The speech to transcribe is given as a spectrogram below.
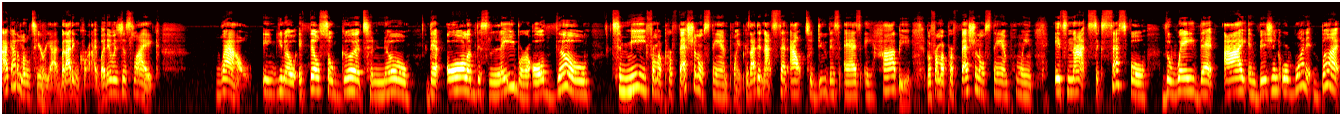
I got a little teary-eyed but i didn't cry. But it was just like wow. And, you know it feels so good to know that all of this labor although to me from a professional standpoint because I did not set out to do this as a hobby but from a professional standpoint it's not successful the way that I envisioned or wanted. But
